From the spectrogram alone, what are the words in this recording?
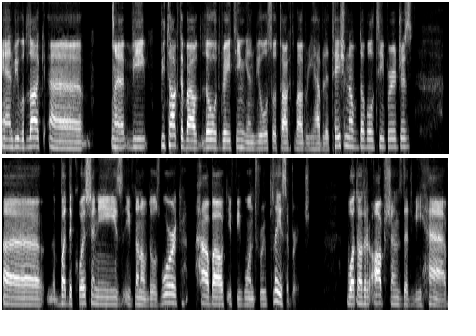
And we would like, uh, uh, we, we talked about load rating and we also talked about rehabilitation of double T bridges. Uh, but the question is, if none of those work, how about if we want to replace a bridge? What other options that we have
